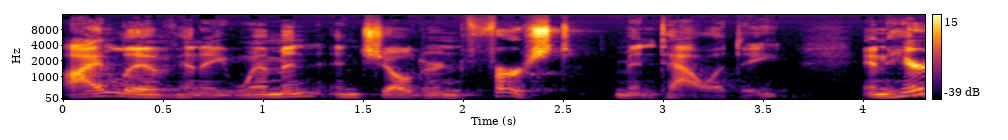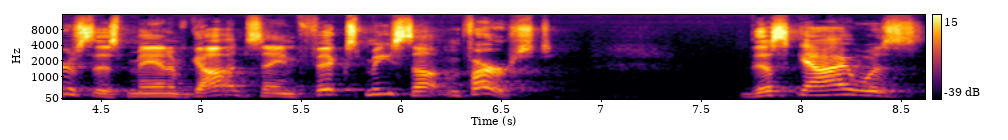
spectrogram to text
I live in a women and children first mentality. And here's this man of God saying, Fix me something first. This guy was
